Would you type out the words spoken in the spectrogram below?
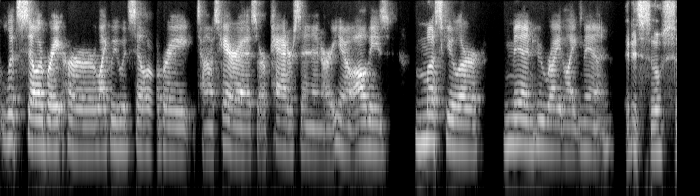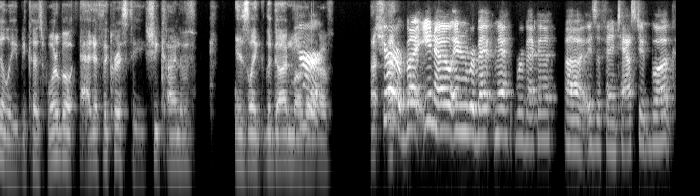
let's celebrate her like we would celebrate Thomas Harris or Patterson or you know all these muscular men who write like men. It is so silly because what about Agatha Christie? She kind of is like the godmother sure. of sure, I, but you know, and Rebecca, Rebecca uh, is a fantastic book.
